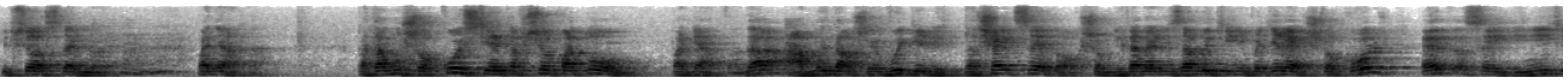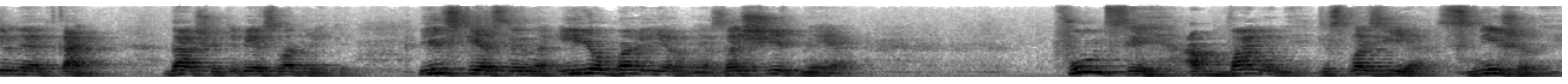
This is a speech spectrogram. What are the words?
и все остальное. Понятно? Потому что кости это все потом, понятно, да? А мы должны выделить, начать с этого, чтобы никогда не забыть и не потерять, что кровь это соединительная ткань. Дальше теперь смотрите. Естественно, ее барьерные, защитные функции обвалены, дисплазия снижены.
